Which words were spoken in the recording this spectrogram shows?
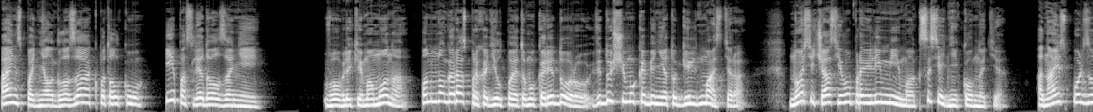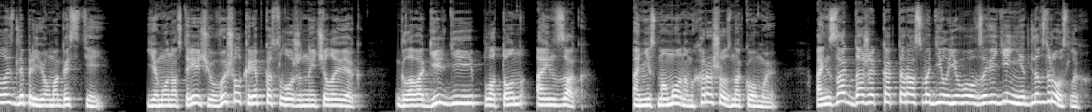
Айнс поднял глаза к потолку и последовал за ней. В облике Мамона он много раз проходил по этому коридору, ведущему к кабинету гильдмастера, но сейчас его провели мимо, к соседней комнате. Она использовалась для приема гостей. Ему навстречу вышел крепко сложенный человек, глава гильдии Платон Айнзак. Они с Мамоном хорошо знакомы. Айнзак даже как-то раз водил его в заведение для взрослых.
